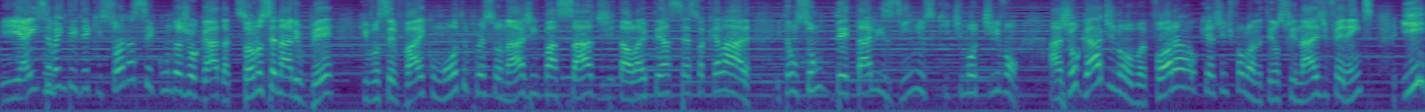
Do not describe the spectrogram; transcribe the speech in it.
E aí você vai entender que só na segunda jogada, só no cenário B, que você vai com outro personagem passar a digital lá e ter acesso àquela área. Então são detalhezinhos que te motivam a jogar de novo. Fora o que a gente falou, né? Tem os finais diferentes e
